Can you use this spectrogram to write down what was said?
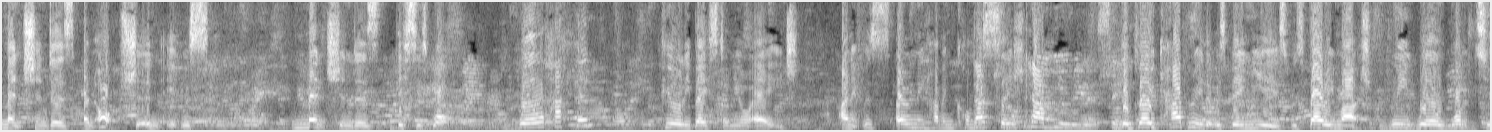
mentioned as an option, it was mentioned as this is what will happen, purely based on your age and it was only having conversations. vocabulary The vocabulary that was being used was very much "we will want to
